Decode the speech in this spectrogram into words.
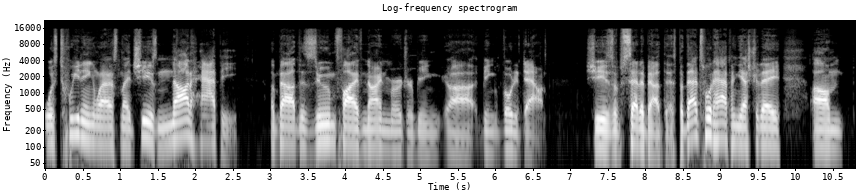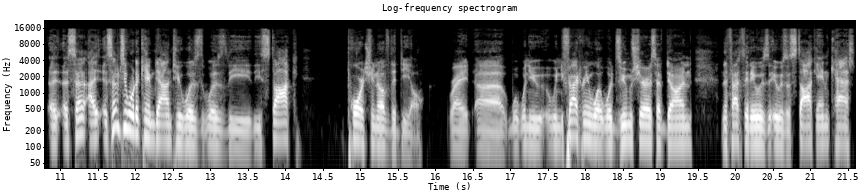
was tweeting last night. She is not happy about the Zoom Five Nine merger being uh, being voted down. She is upset about this, but that's what happened yesterday. Um, essen- I- essentially, what it came down to was was the the stock portion of the deal, right? Uh, when you when you factor in what, what Zoom shares have done, and the fact that it was it was a stock and cash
